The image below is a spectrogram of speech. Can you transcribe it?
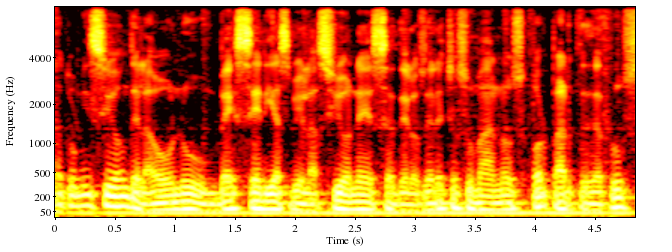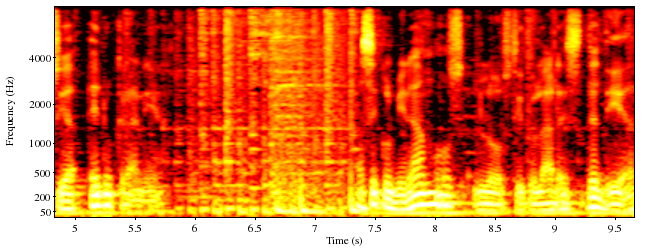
La Comisión de la ONU ve serias violaciones de los derechos humanos por parte de Rusia en Ucrania. Así culminamos los titulares del día.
